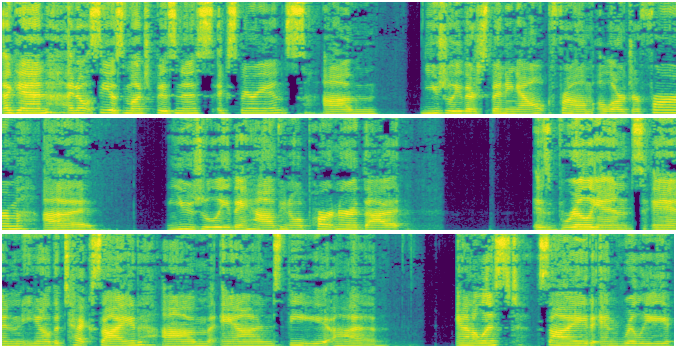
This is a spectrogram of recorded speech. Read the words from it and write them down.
again, I don't see as much business experience. Um, usually, they're spinning out from a larger firm. Uh, usually, they have you know a partner that is brilliant in you know the tech side um, and the uh, analyst side and really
